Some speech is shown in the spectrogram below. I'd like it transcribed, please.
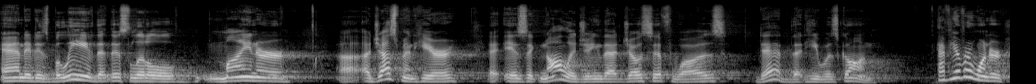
And it is believed that this little minor uh, adjustment here is acknowledging that Joseph was dead, that he was gone. Have you ever wondered,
